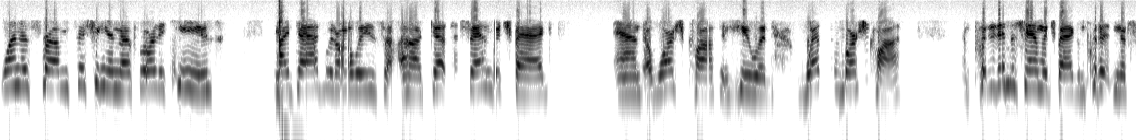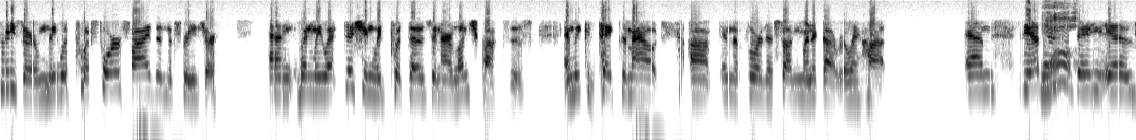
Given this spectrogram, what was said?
One is from fishing in the Florida Keys. My dad would always uh, get a sandwich bag and a washcloth, and he would wet the washcloth and put it in the sandwich bag and put it in the freezer. And we would put four or five in the freezer. And when we went fishing, we'd put those in our lunch boxes. And we could take them out uh, in the Florida sun when it got really hot. And the other Yeah. thing is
